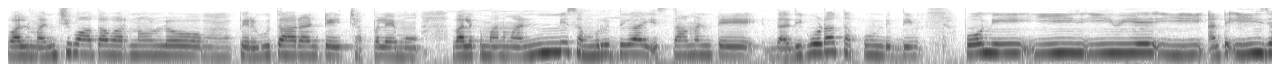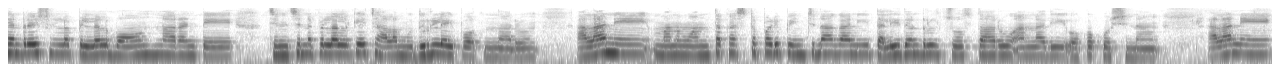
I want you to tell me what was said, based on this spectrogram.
వాళ్ళు మంచి వాతావరణంలో పెరుగుతారంటే చెప్పలేము. వాళ్ళకి మనం అన్ని సమృద్ధిగా ఇస్తామంటే అది కూడా తక్కువ ఉండిద్ది. పోనీ ఈ ఈ అంటే ఈ జనరేషన్లో పిల్లలు బాగుంటున్నారంటే చిన్న చిన్న పిల్లలకే చాలా ముదురులు అయిపోతున్నారు అలానే మనం అంత కష్టపడి పెంచినా కానీ తల్లిదండ్రులు చూస్తారు అన్నది ఒక క్వశ్చన్. అలానే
